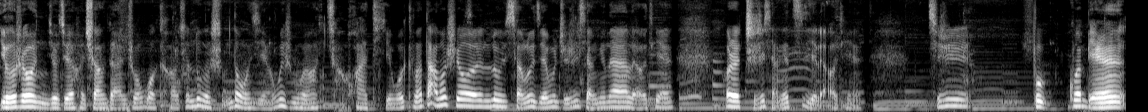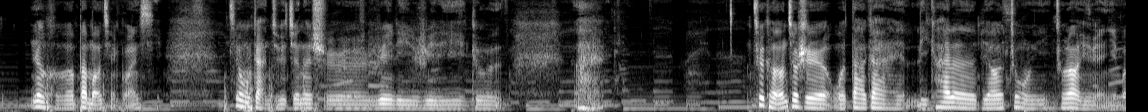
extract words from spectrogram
有的时候你就觉得很伤感，你说我靠，这录的什么东西啊？为什么我要找话题？我可能大多时候录想录节目，只是想跟大家聊天，或者只是想跟自己聊天，其实不关别人任何半毛钱关系。这种感觉真的是 really really good。哎，这可能就是我大概离开的比较重重要一个原因吧。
